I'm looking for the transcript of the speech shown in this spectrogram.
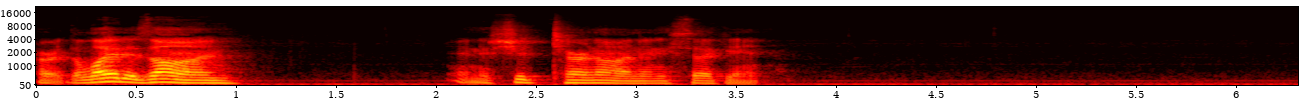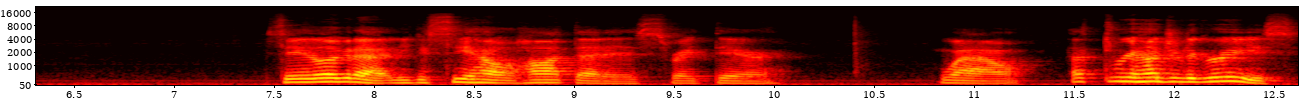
All right, the light is on and it should turn on any second. See, look at that. You can see how hot that is right there. Wow, that's 300 degrees.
